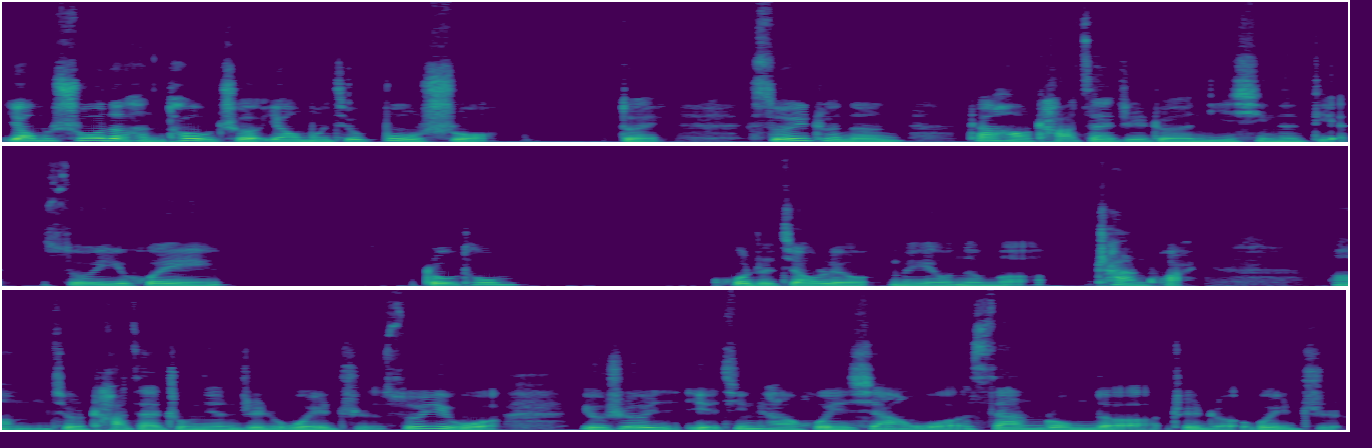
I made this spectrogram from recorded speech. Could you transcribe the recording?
要么说的很透彻，要么就不说。对，所以可能刚好卡在这个逆行的点，所以会沟通或者交流没有那么畅快。嗯，就卡在中间的这个位置，所以我有时候也经常回想我三宫的这个位置。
